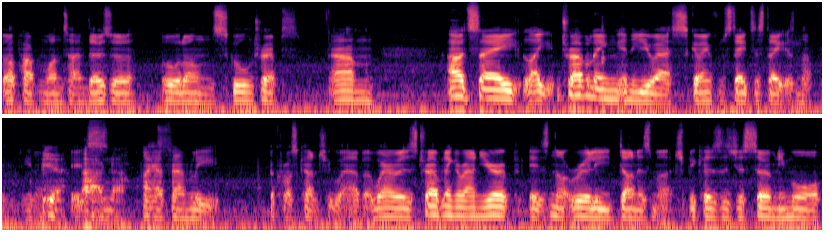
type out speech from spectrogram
apart from one time, those are all on school trips. Um, I would say like traveling in the US, going from state to state is nothing. You know, Yeah. It's, Oh, no. I have family across country, whatever. Whereas traveling around Europe is not really done as much because there's just so many more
